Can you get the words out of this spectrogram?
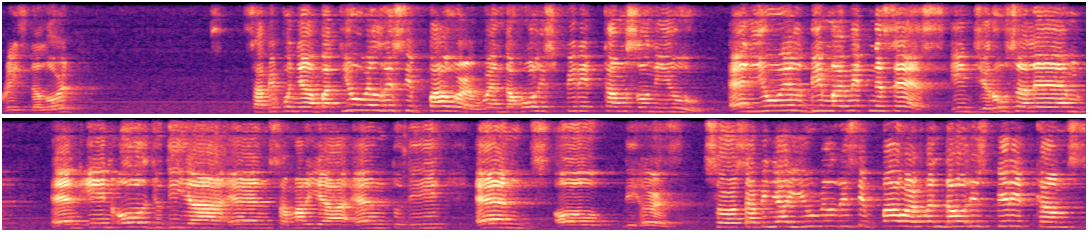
praise the Lord. Sabi po niya, But you will receive power when the Holy Spirit comes on you, and you will be my witnesses in Jerusalem, and in all Judea and Samaria, and to the ends of the earth. So sabi niya, you will receive power when the Holy Spirit comes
